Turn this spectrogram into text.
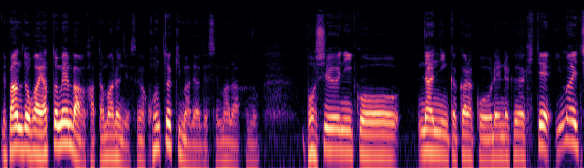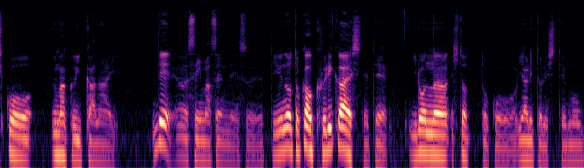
でバンドがやっとメンバーが固まるんですがこの時まではですねまだあの募集にこう何人かからこう連絡が来ていまいちこううまくいかない。で「すいませんです」っていうのとかを繰り返してていろんな人とこうやり取りしてもう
